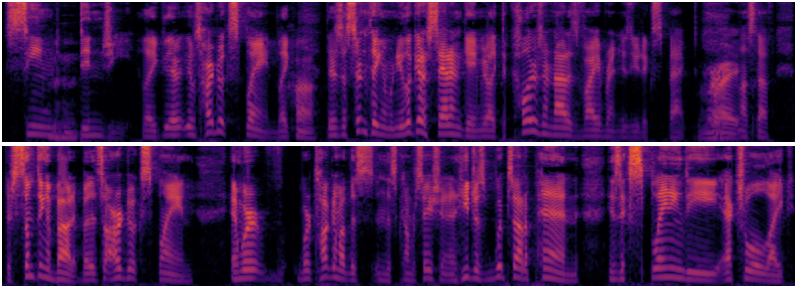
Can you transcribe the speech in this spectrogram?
seemed mm-hmm. dingy. Like there, it was hard to explain. Like Huh. there's a certain thing, and when you look at a Saturn game, you're like the colors are not as vibrant as you'd expect Right. and stuff. There's something about it, but it's hard to explain. And we're we're talking about this in this conversation, and he just whips out a pen, is explaining the actual like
